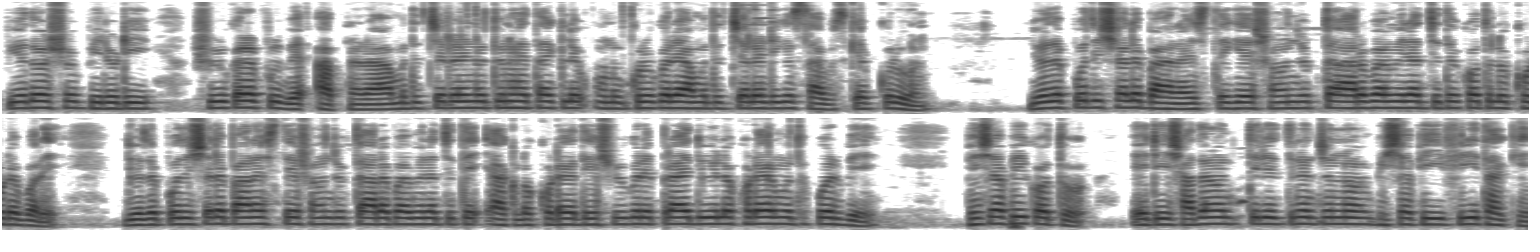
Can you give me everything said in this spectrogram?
প্রিয় দর্শক, ভিডিওটি শুরু করার পূর্বে আপনারা আমাদের চ্যানেলে নতুন হয়ে থাকলে অনুগ্রহ করে আমাদের চ্যানেলটিকে সাবস্ক্রাইব করুন। দু হাজার পঁচিশ সালে বাংলাদেশ থেকে সংযুক্ত আরব আমিরাত যেতে কত লক্ষ টাকা পড়ে? দু হাজার পঁচিশ সালে বাংলাদেশ থেকে সংযুক্ত আরব আমিরাত যেতে এক লক্ষ টাকা থেকে শুরু করে প্রায় দুই লক্ষ টাকার মতো পড়বে। ভিসা ফি কত? এটি সাধারণত তিরিশ দিনের জন্য ভিসা ফি ফ্রি থাকে,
